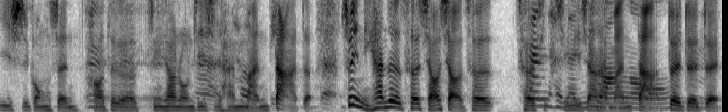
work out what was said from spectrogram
一十公升，好，嗯这个嗯行李箱容积其实还蛮大的所以你看这个车小小车。车行李箱还蛮大，哦对对对。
